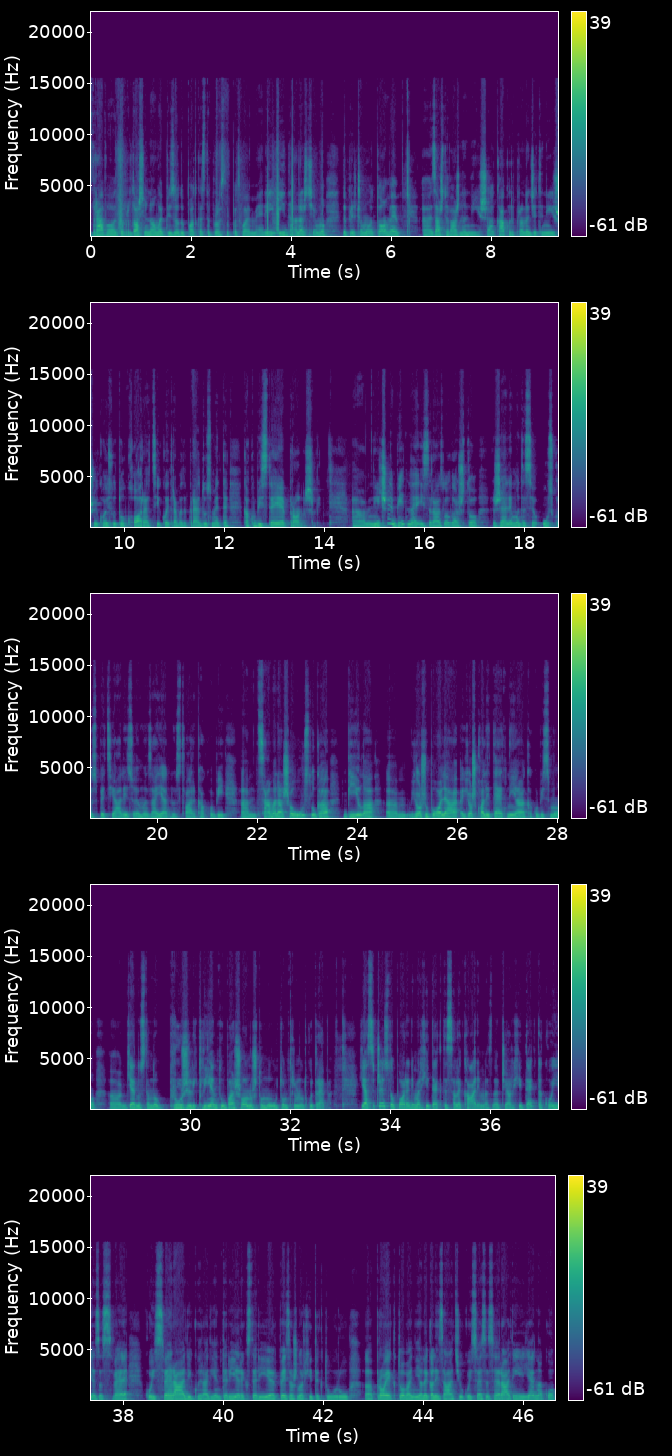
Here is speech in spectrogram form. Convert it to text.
Zdravo, dobrodošli u novu epizodu podcasta Prostor po tvojoj meri i danas ćemo da pričamo o tome e, zašto je važna niša, kako da pronađete nišu i koji su to koraci koje treba da preduzmete kako biste je pronašli. Niča je bitna iz razloga što želimo da se usko specijalizujemo za jednu stvar kako bi sama naša usluga bila još bolja, još kvalitetnija, kako bismo jednostavno pružili klijentu baš ono što mu u tom trenutku treba. Ja se često poredim arhitekte sa lekarima, znači arhitekta koji je za sve, koji sve radi, koji radi interijer, eksterijer, pejzažnu arhitekturu, projektovanje, legalizaciju, koji sve se sve radi je jednako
